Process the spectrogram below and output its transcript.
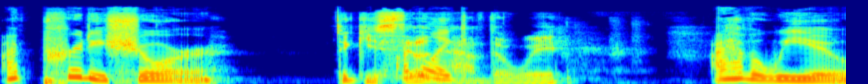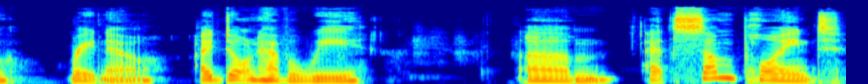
I'm pretty sure think you still like- have the Wii. I have a Wii U right now. I don't have a Wii. Um, at some point,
